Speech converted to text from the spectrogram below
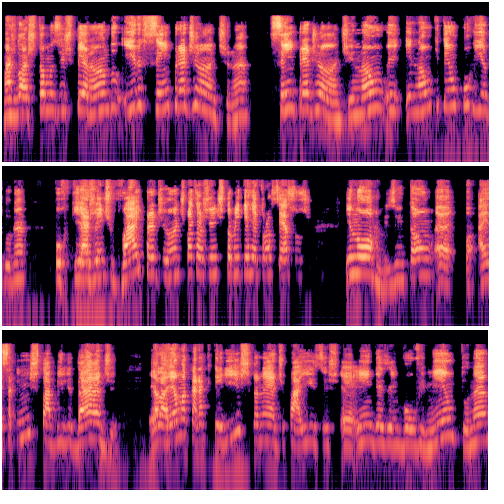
mas nós estamos esperando ir sempre adiante, né? sempre adiante, e não, e, e não que tenha ocorrido, né? porque a gente vai para adiante, mas a gente também tem retrocessos enormes. Então, é, essa instabilidade ela é uma característica né, de países é, em desenvolvimento, né?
